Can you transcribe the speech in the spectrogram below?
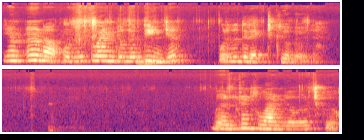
Yani en rahatlıkla slime videoları deyince burada direkt çıkıyor böyle. Böyle tüm slime videoları çıkıyor.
